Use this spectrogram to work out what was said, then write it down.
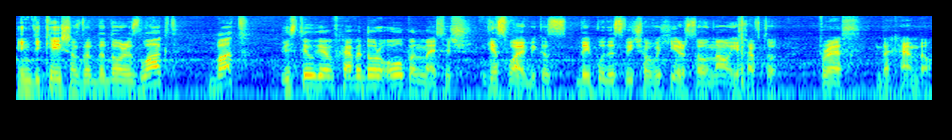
indications that the door is locked, but we still have, a door open message. Guess why? Because they put a switch over here, so now you have to press the handle.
